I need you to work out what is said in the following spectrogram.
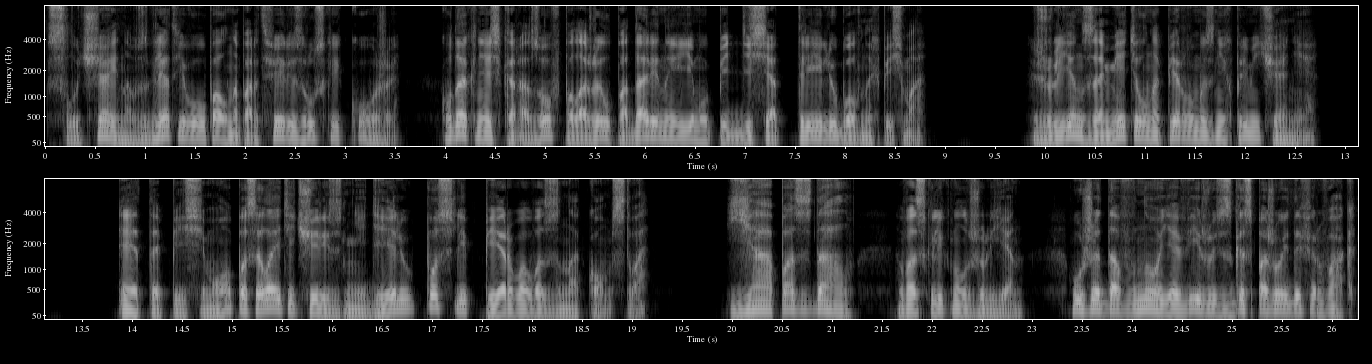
Случайно взгляд его упал на портфель из русской кожи, куда князь Каразов положил подаренные ему 53 любовных письма. Жульен заметил на первом из них примечание. Это письмо посылайте через неделю после первого знакомства. «Я опоздал!» — воскликнул Жульен. «Уже давно я вижусь с госпожой де Фервак».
